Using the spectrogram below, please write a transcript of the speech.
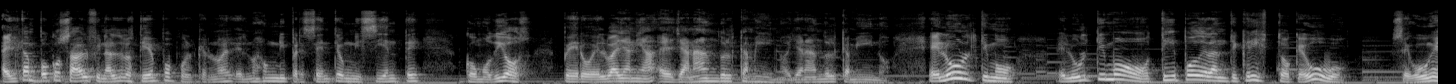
Él tampoco sabe el final de los tiempos porque él no es, omnipresente, omnisciente como Dios, pero él va allanando el camino, allanando el camino. El último, el último tipo del anticristo que hubo, según,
